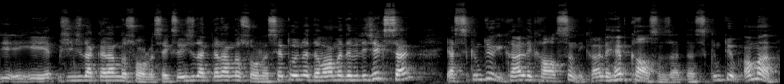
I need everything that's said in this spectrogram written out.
70. dakikadan da sonra 80. dakikadan da sonra set oyununa devam edebileceksen ya sıkıntı yok Icardi kalsın. Icardi hep kalsın zaten sıkıntı yok ama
